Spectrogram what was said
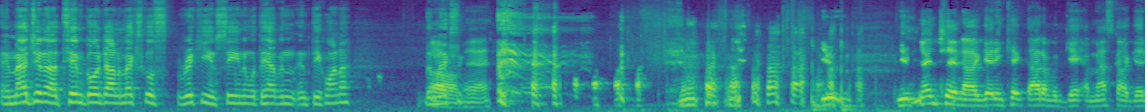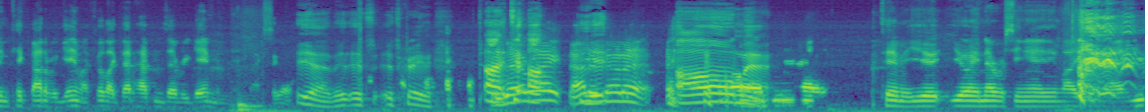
imagine uh, Tim going down to Mexico, Ricky, and seeing what they have in, in Tijuana. The oh Mexi- man, you you mentioned uh, getting kicked out of a game, a mascot getting kicked out of a game. I feel like that happens every game in, in Mexico. Yeah, it's it's crazy. All Is that Ti- uh, right? I didn't yeah. know that. Oh man, Timmy, you you ain't never seen anything like it. Man. You,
